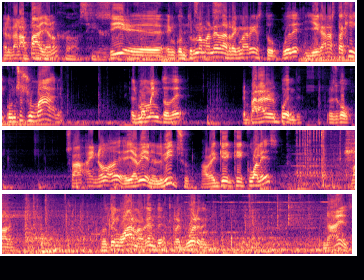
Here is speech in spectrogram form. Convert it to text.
El de la palla, ¿no? Sí, eh, encontré una manera de arreglar esto Puede llegar hasta aquí, concha su madre Es momento de Reparar el puente Let's go o sea, ay no, ella viene, el bicho. A ver qué, qué cuál es Vale. No tengo armas, gente, recuerden. Nice.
